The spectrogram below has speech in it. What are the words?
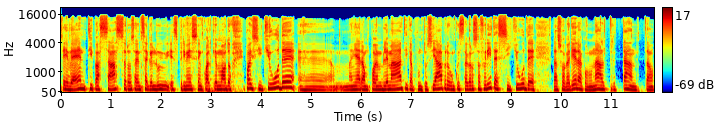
eventi passassero senza che lui esprimesse in qualche modo. Poi si chiude eh, in maniera un po' emblematica appunto si apre con questa grossa ferita e si chiude la sua carriera con un'altrettanto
